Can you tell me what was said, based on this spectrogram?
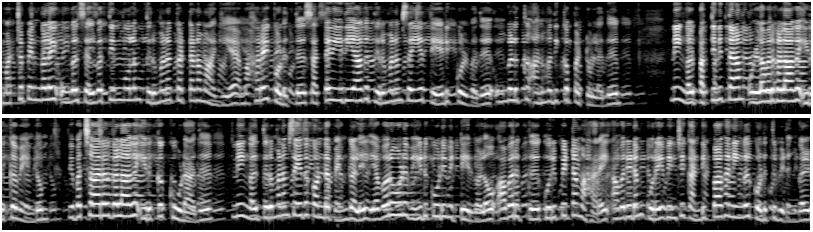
மற்ற பெண்களை உங்கள் செல்வத்தின் மூலம் திருமண கட்டணமாகிய மகரை கொடுத்து சட்ட ரீதியாக திருமணம் செய்ய தேடிக்கொள்வது உங்களுக்கு அனுமதிக்கப்பட்டுள்ளது. நீங்கள் பத்தினித்தனம் உள்ளவர்களாக இருக்க வேண்டும். விபச்சாரர்களாக இருக்கக்கூடாது. நீங்கள் திருமணம் செய்து கொண்ட பெண்களில் எவரோடு வீடு கூடிவிட்டீர்களோ அவருக்கு குறிப்பிட்ட மகரை அவரிடம் குறைவின்றி கண்டிப்பாக நீங்கள் கொடுத்து விடுங்கள்.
